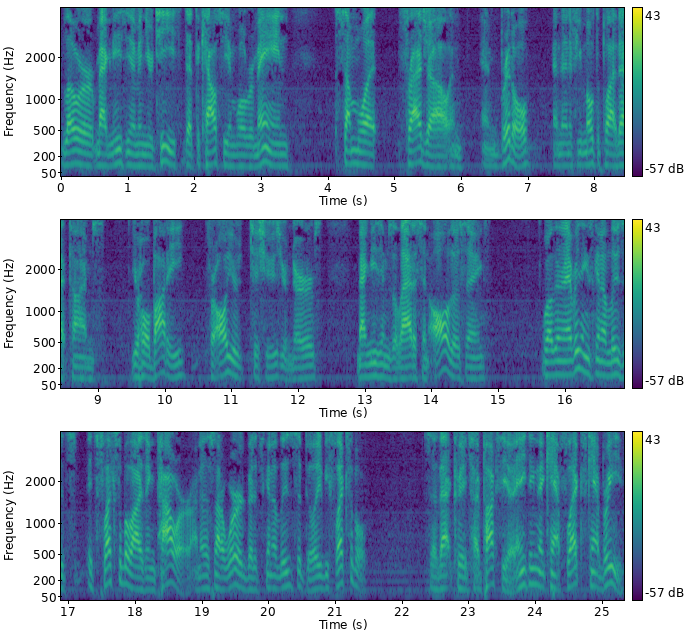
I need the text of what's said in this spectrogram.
lower magnesium in your teeth, that the calcium will remain somewhat fragile and, and brittle. And then if you multiply that times your whole body, for all your tissues, your nerves, magnesium is a lattice, and all of those things, well, then everything's going to lose its its flexibilizing power. I know that's not a word, but it's going to lose its ability to be flexible. So that creates hypoxia. Anything that can't flex can't breathe.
